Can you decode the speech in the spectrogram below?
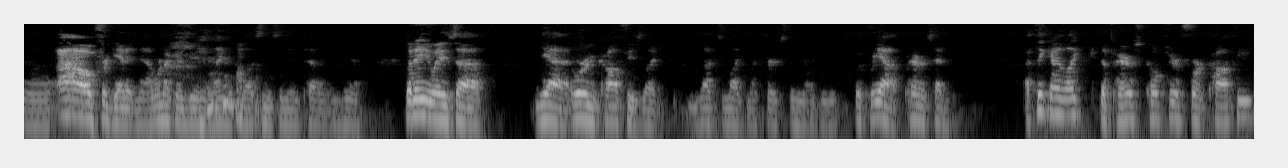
Uh, oh, forget it now. We're not going to do any language lessons in Italian here. But anyways, uh, yeah, ordering coffee is like that's like my first thing I do. But yeah, Paris had. I think I like the Paris culture for coffee.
